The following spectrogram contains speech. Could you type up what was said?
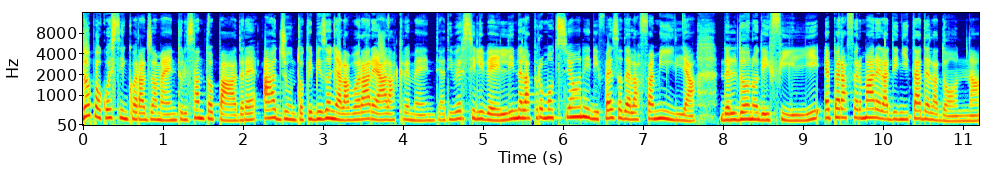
Dopo questo incoraggiamento, il Santo Padre ha aggiunto che bisogna lavorare alacremente a diversi livelli nella promozione e difesa della famiglia, del dono dei figli e per affermare la dignità della donna,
